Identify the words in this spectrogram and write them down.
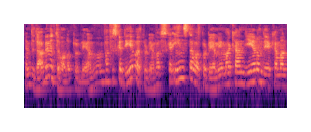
nej, det där behöver inte vara något problem. Varför ska det vara ett problem? Varför ska Insta vara ett problem? Man kan, genom det kan man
